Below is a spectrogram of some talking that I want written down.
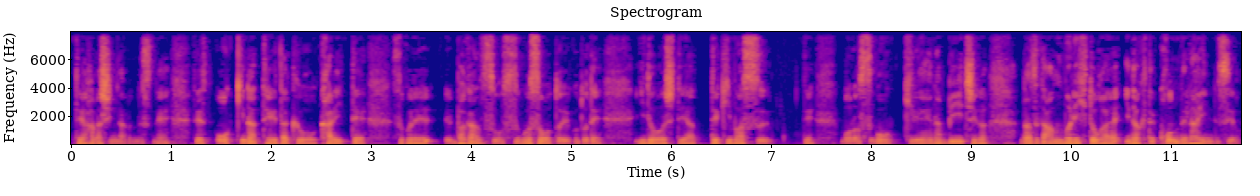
っていう話になるんですね。で、大きな邸宅を借りて、そこでバカンスを過ごそうということで移動してやってきます。で、ものすごく綺麗なビーチが、なぜかあんまり人がいなくて混んでないんですよ。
